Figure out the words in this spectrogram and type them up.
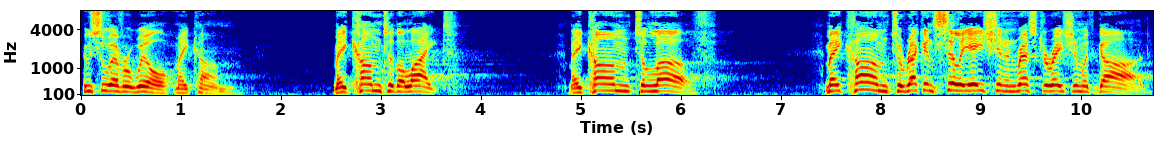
Whosoever will may come. May come to the light. May come to love. May come to reconciliation and restoration with God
